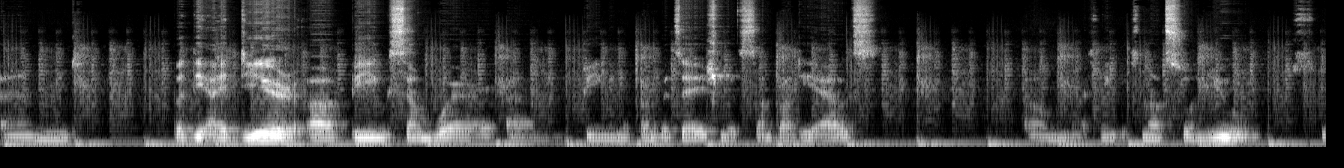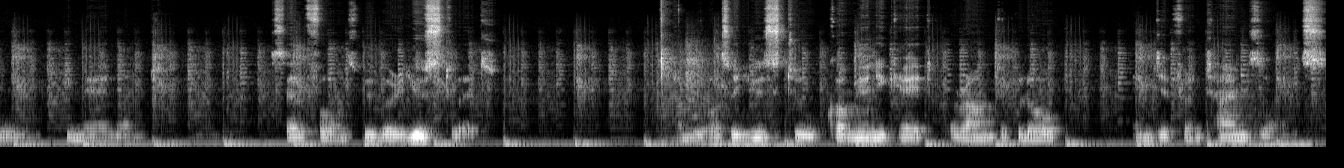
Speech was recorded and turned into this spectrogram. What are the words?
And but the idea of being somewhere, um, being in a conversation with somebody else, um, I think is not so new through email and cell phones. We were used to it. and we also used to communicate around the globe in different time zones.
